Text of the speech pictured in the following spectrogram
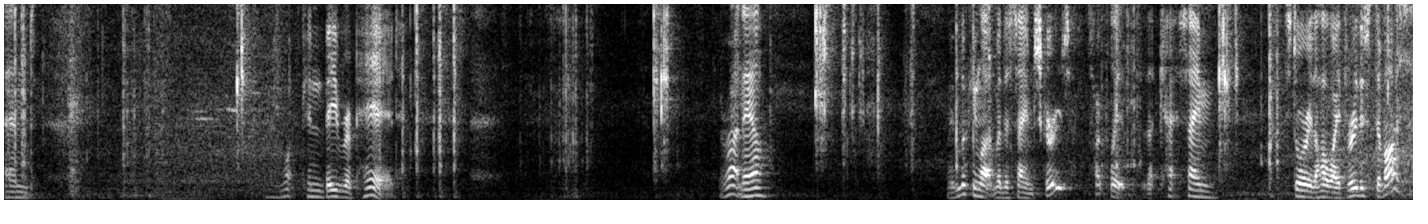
and what can be repaired. Right now, we're looking like we're the same screws. Hopefully it's that same story the whole way through this device.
